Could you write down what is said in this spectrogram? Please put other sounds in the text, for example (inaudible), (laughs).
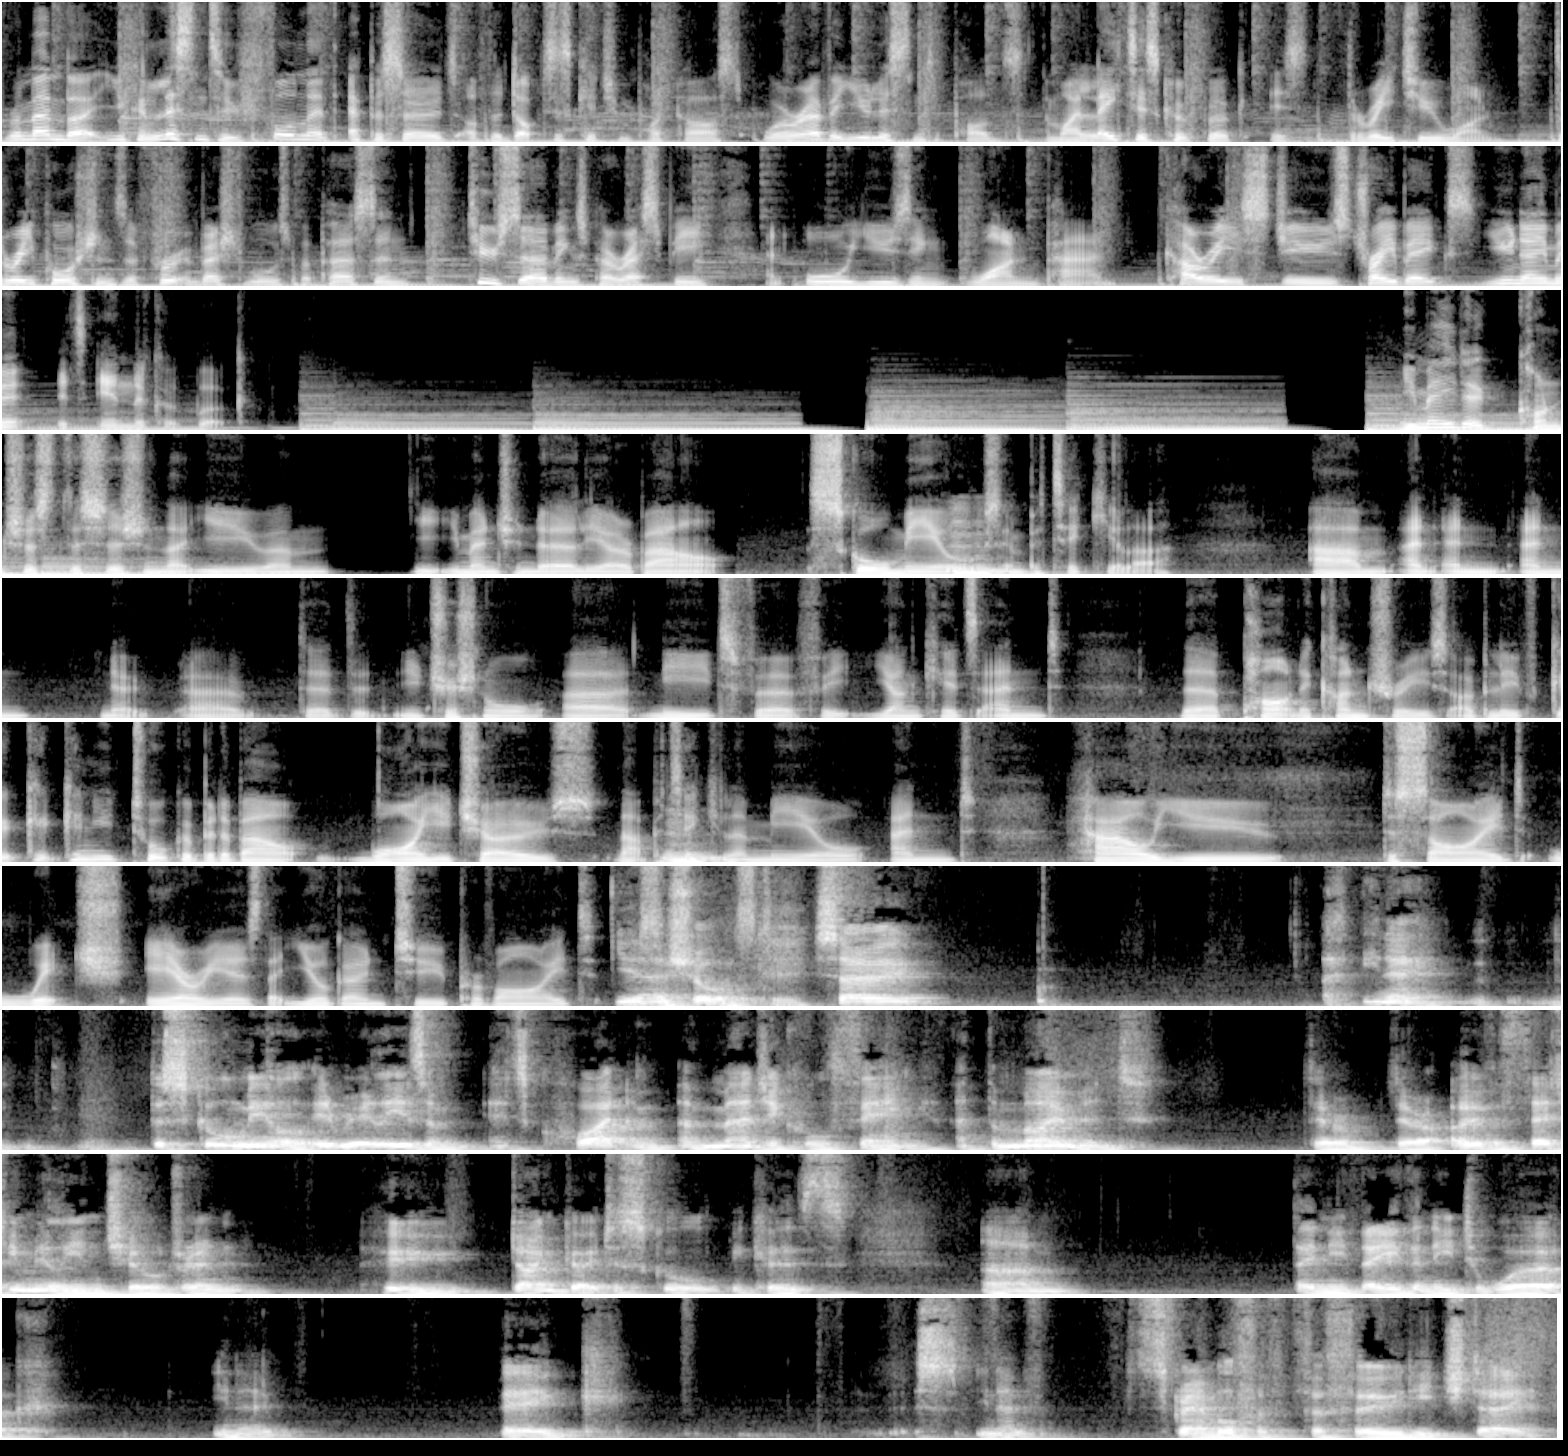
Remember, you can listen to full length episodes of the Doctor's Kitchen podcast wherever you listen to pods, and my latest cookbook is 321. Three portions of fruit and vegetables per person, two servings per recipe, and all using one pan. Curries, stews, tray bakes, you name it, it's in the cookbook. You made a conscious decision that you um, you, you mentioned earlier about school meals Mm. in particular, um, and and and you know uh, the the nutritional uh, needs for for young kids and the partner countries. I believe. C- c- can you talk a bit about why you chose that particular meal and how you decide which areas that you're going to provide Yeah, sure. to? So, you know, the school meal it really is a it's quite a, a magical thing. At the moment, there are, there are over thirty million children who don't go to school because um, they need they either need to work, you know, beg, you know, scramble for, for food each day.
